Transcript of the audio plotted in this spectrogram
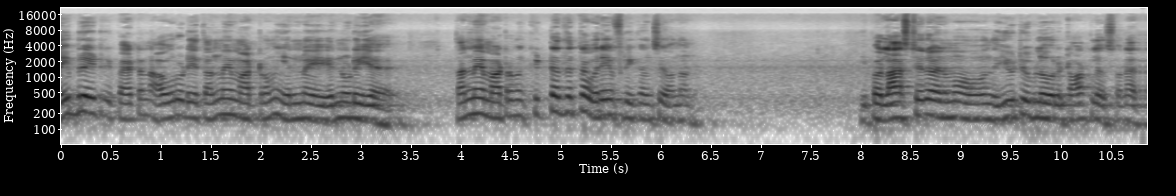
வைப்ரேட்டரி பேட்டர்ன் அவருடைய தன்மை மாற்றமும் என்னை என்னுடைய தன்மை மாற்றமும் கிட்டத்தட்ட ஒரே ஃப்ரீக்குவன்சி வந்தோம். இப்போ லாஸ்ட் இயரோ என்னமோ இந்த யூடியூப்பில் ஒரு டாக்கில் சொன்னார்.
